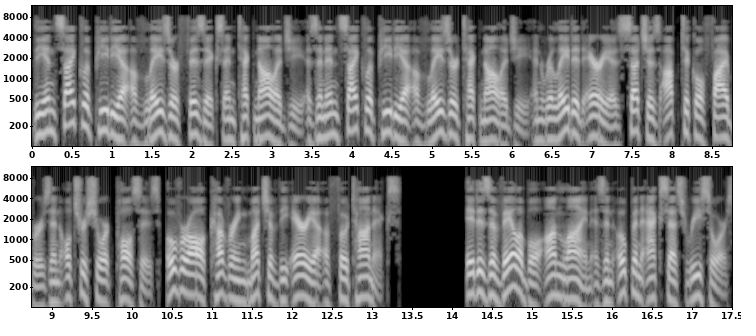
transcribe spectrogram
The Encyclopedia of Laser Physics and Technology is an encyclopedia of laser technology and related areas such as optical fibers and ultrashort pulses, overall covering much of the area of photonics. It is available online as an open-access resource,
